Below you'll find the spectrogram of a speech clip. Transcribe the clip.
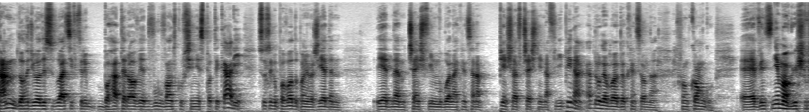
Tam dochodziło do sytuacji, w której bohaterowie dwóch wątków się nie spotykali z tego powodu, ponieważ jeden, jedna część filmu była nakręcona 5 lat wcześniej na Filipinach, a druga była dokręcona w Hongkongu. E, więc nie mogli się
